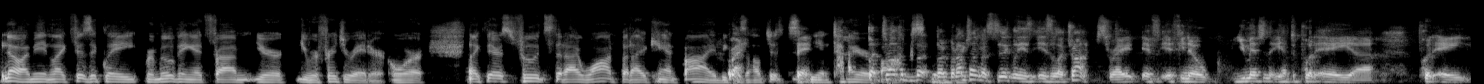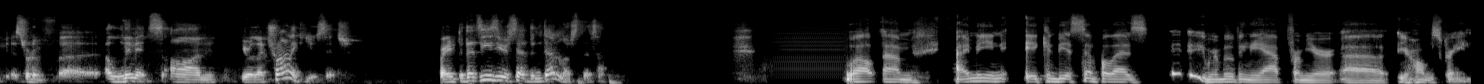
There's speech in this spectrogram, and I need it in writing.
No, I mean like physically removing it from your your refrigerator, or like there's foods that I want but I can't buy because right. I'll just Same. the entire. But talk, but, but what I'm talking about specifically is, is electronics, right? If if you know you mentioned that you have to put a uh, put a sort of uh, a limits on your electronic usage, right? But that's easier said than done most of the time. Well, um, I mean, it can be as simple as eh, removing the app from your uh, your home screen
